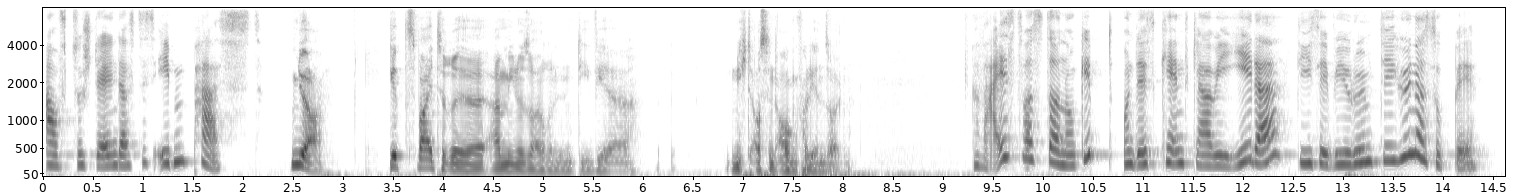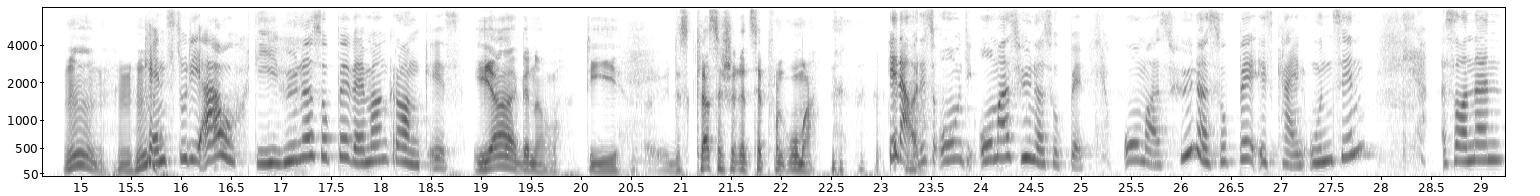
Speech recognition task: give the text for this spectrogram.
aufzustellen, dass das eben passt. Ja. Gibt es weitere Aminosäuren, die wir nicht aus den Augen verlieren sollten? Weißt, was da noch gibt? Und es kennt, glaube ich, jeder, diese berühmte Hühnersuppe. Mm, mhm. Kennst du die auch? Die Hühnersuppe, wenn man krank ist. Ja, genau. Die, das klassische Rezept von Oma. Genau, das die Omas Hühnersuppe. Omas Hühnersuppe ist kein Unsinn, sondern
